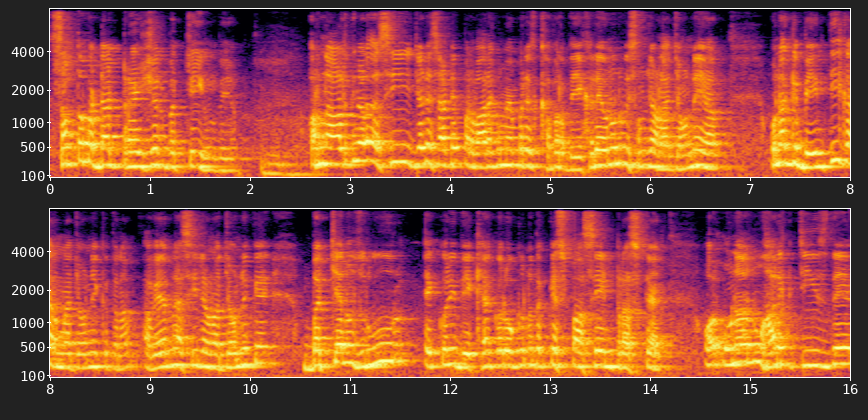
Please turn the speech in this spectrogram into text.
ਸਭ ਤੋਂ ਵੱਡਾ ਟ੍ਰੈਜਰ ਬੱਚੇ ਹੀ ਹੁੰਦੇ ਆ। ਔਰ ਨਾਲ ਦੀ ਨਾਲ ਅਸੀਂ ਜਿਹੜੇ ਸਾਡੇ ਪਰਿਵਾਰਕ ਮੈਂਬਰ ਇਸ ਖਬਰ ਦੇਖ ਰਹੇ ਉਹਨਾਂ ਨੂੰ ਵੀ ਸਮਝਾਉਣਾ ਚਾਹੁੰਦੇ ਆ ਉਹਨਾਂ ਅੱਗੇ ਬੇਨਤੀ ਕਰਨਾ ਚਾਹੁੰਦੇ ਇੱਕ ਤਰ੍ਹਾਂ ਅਵੇਅਰਨੈਸ ਹੀ ਲੈਣਾ ਚਾਹੁੰਦੇ ਕਿ ਬੱਚਿਆਂ ਨੂੰ ਜ਼ਰੂਰ ਇੱਕ ਵਾਰੀ ਦੇਖਿਆ ਕਰੋ ਕਿ ਉਹਨਾਂ ਦਾ ਕਿਸ ਪਾਸੇ ਇੰਟਰਸਟ ਹੈ ਔਰ ਉਹਨਾਂ ਨੂੰ ਹਰ ਇੱਕ ਚੀਜ਼ ਦੇ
